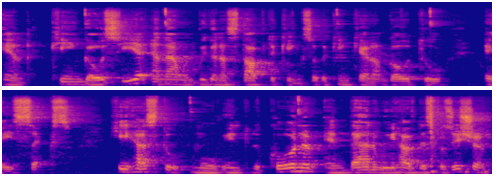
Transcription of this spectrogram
and king goes here, and now we're to stop the king, so the king cannot go to a6. He has to move into the corner, and then we have this position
